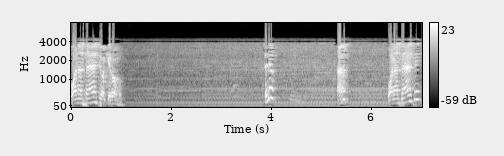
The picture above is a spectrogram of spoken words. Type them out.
Wanasayansi wa kiroho. Sindio? Wanasayansi?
